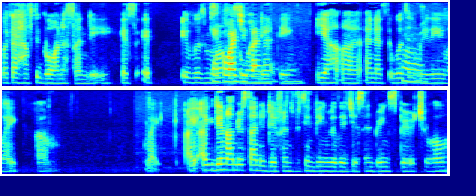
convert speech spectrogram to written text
like I have to go on a Sunday. It's it it was more Kayak of like a one day thing. Yeah, uh, and it wasn't really like um like I, I didn't understand the difference between being religious and being spiritual.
